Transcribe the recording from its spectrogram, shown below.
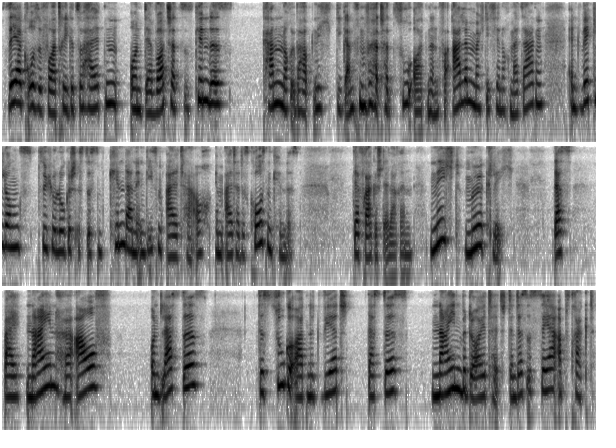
sehr große Vorträge zu halten und der Wortschatz des Kindes kann noch überhaupt nicht die ganzen Wörter zuordnen. Vor allem möchte ich hier nochmal sagen, entwicklungspsychologisch ist es Kindern in diesem Alter, auch im Alter des großen Kindes, der Fragestellerin, nicht möglich, dass bei Nein, hör auf und lass es, das zugeordnet wird, dass das Nein bedeutet. Denn das ist sehr abstrakt.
